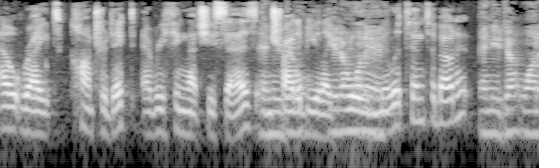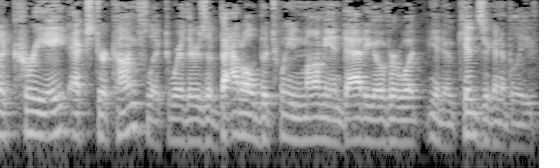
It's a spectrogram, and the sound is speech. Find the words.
outright contradict everything that she says and, and try to be like really to, militant about it. And you don't want to create extra conflict where there's a battle between mommy and daddy over what you know kids are going to believe.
